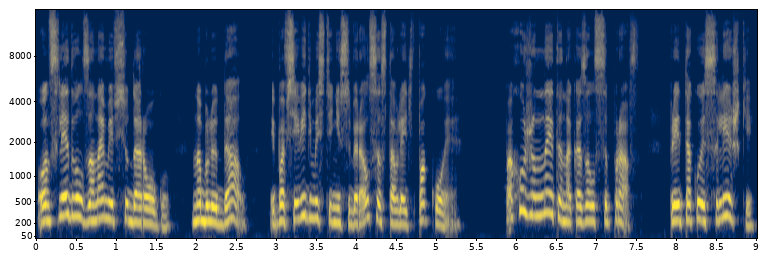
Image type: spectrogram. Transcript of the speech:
Он следовал за нами всю дорогу, наблюдал и, по всей видимости, не собирался оставлять в покое. Похоже, Нейтан оказался прав. При такой слежке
